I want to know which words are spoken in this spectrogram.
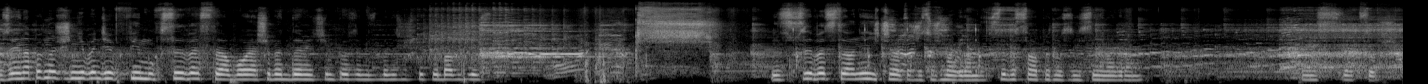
Jeżeli na pewno się nie będzie filmów Sylwestra, bo ja się będę mieć imprezę, więc będę się świetnie bawić, więc... Więc w Sylwestra nie liczę na to, że coś nagram, w Sylwestra na pewno nic nie nagram. Więc jak coś.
